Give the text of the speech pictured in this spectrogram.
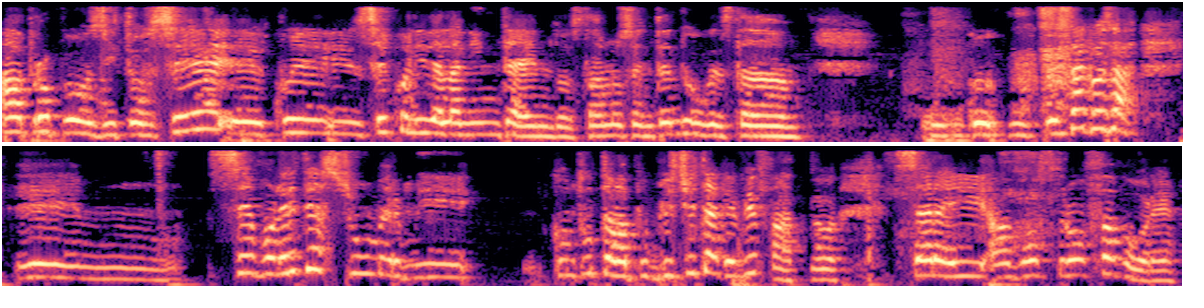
a proposito, se, eh, que- se quelli della Nintendo stanno sentendo questa, questa cosa, ehm, se volete assumermi con tutta la pubblicità che vi ho fatto, sarei a vostro favore.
